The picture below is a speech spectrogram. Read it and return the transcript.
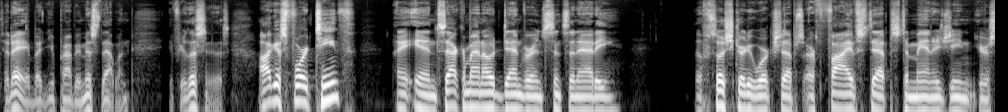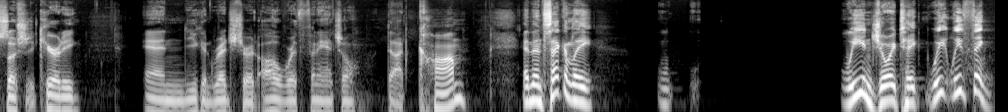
today, but you probably missed that one if you're listening to this. August 14th uh, in Sacramento, Denver, and Cincinnati. The Social Security workshops are five steps to managing your Social Security, and you can register at allworthfinancial.com. And then, secondly, we enjoy take we we think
